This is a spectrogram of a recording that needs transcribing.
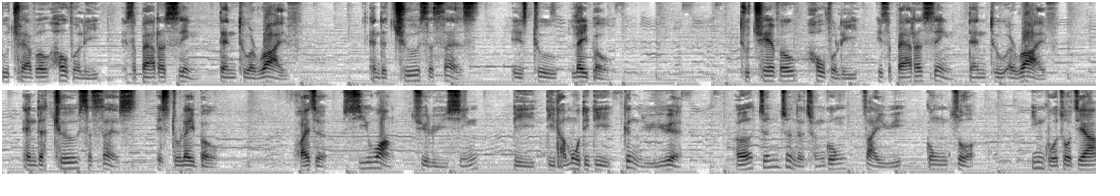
To travel hopefully is a better thing than to arrive, and the true success is to label. To travel hopefully is a better thing than to arrive, and the true success is to label. 怀着希望去旅行，比抵达目的地更愉悦。而真正的成功在于工作。英国作家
